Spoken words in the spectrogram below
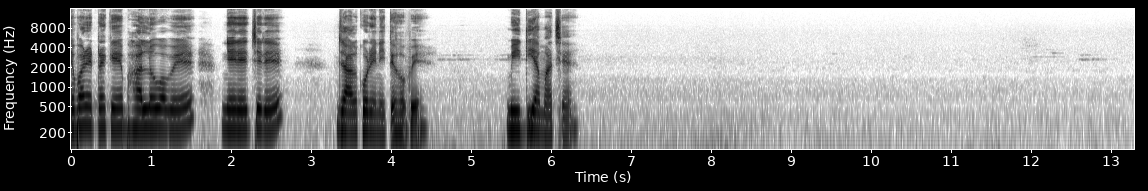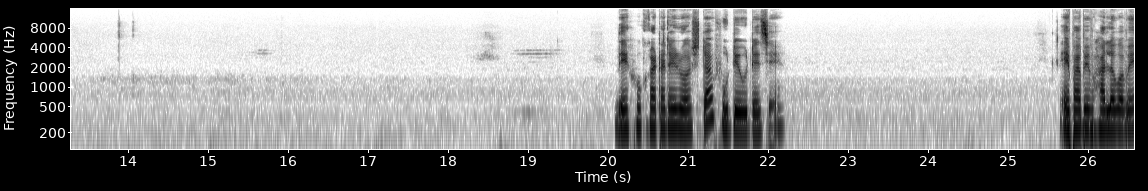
এবার এটাকে ভালোভাবে নেড়ে চেড়ে জাল করে নিতে হবে। মিডিয়াম আছে। দেখো কাঁঠালের রসটা ফুটে উঠেছে। এভাবে ভালোভাবে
